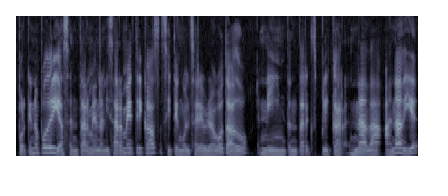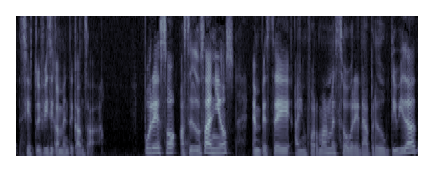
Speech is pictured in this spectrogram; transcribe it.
porque no podría sentarme a analizar métricas si tengo el cerebro agotado, ni intentar explicar nada a nadie si estoy físicamente cansada. Por eso, hace dos años, empecé a informarme sobre la productividad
